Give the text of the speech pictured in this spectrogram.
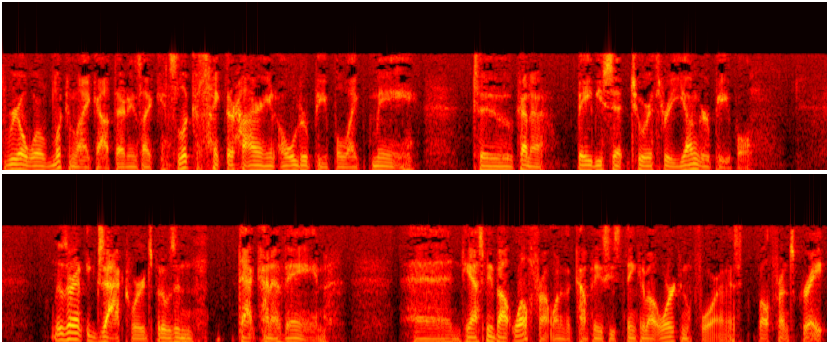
the real world looking like out there? And he's like, it's looking like they're hiring older people like me to kind of babysit two or three younger people. Those aren't exact words, but it was in that kind of vein. And he asked me about Wealthfront, one of the companies he's thinking about working for. And I said, Wealthfront's great.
